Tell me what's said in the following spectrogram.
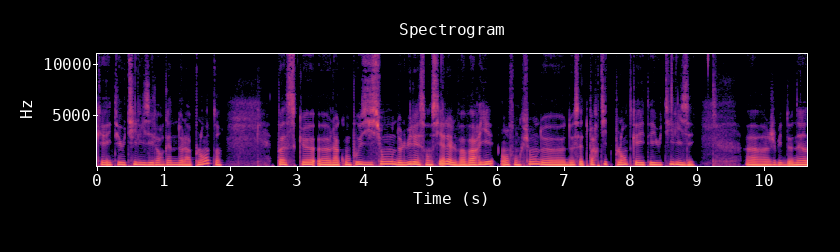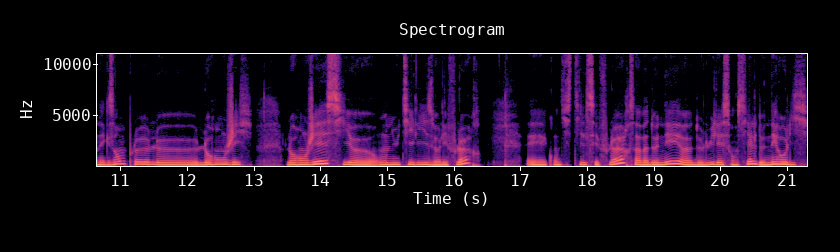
qui a été utilisé, l'organe de la plante, parce que la composition de l'huile essentielle, elle va varier en fonction de, cette partie de plante qui a été utilisée. Euh, je vais te donner un exemple, l'oranger. L'oranger, si euh, on utilise les fleurs et qu'on distille ces fleurs, ça va donner euh, de l'huile essentielle de néroli.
